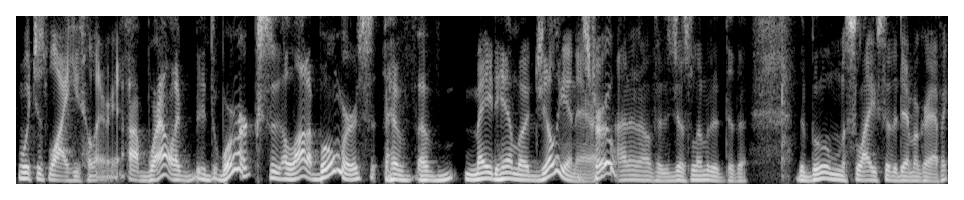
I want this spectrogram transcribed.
which is why he's hilarious. Uh, well, it, it, works. A lot of boomers have, have made him a jillionaire. It's true. I don't know if it's just limited to the, the boom slice of the demographic.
